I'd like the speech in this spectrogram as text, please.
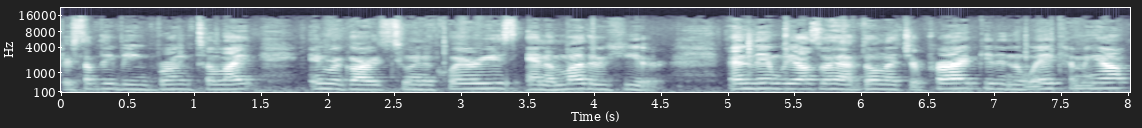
There's something being brought to light in regards to an Aquarius and a mother here. And then we also have don't let your pride get in the way coming out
